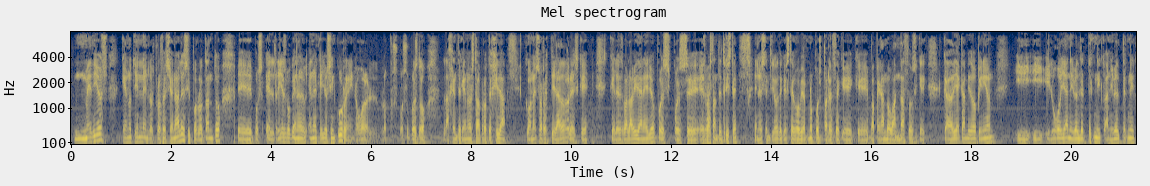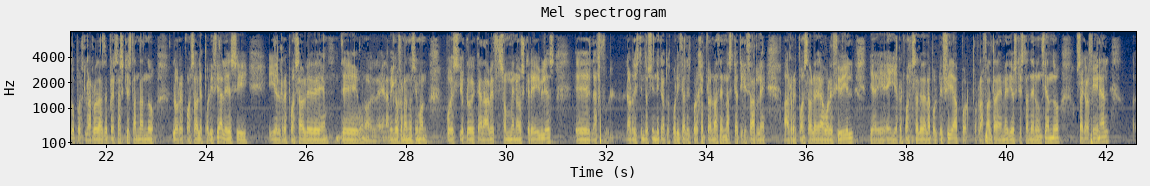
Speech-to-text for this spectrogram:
medios que no tienen los profesionales y por lo tanto eh, pues el riesgo en el, en el, que ellos incurren y luego pues, por supuesto la gente que no está protegida con esos respiradores que, que les va la vida en ello pues pues eh, es bastante triste en el sentido de que este gobierno pues parece que, que va pegando bandazos y que cada día cambia de opinión y, y, y, luego ya a nivel de técnico a nivel técnico pues las ruedas de prensa que están dando los responsables policiales y, y el responsable de, de bueno el, amigo Fernando Simón pues yo creo que cada vez son menos creíbles. Eh, las, los distintos sindicatos policiales, por ejemplo, no hacen más que atizarle al responsable de la Guardia Civil y, el responsable de la policía por, por la falta de medios que están denunciando. O sea que al final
